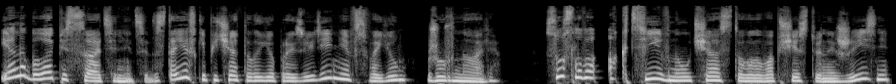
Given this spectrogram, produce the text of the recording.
и она была писательницей. Достоевский печатал ее произведения в своем журнале. Суслова активно участвовала в общественной жизни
